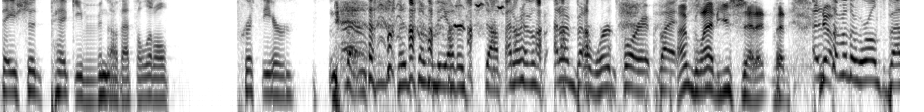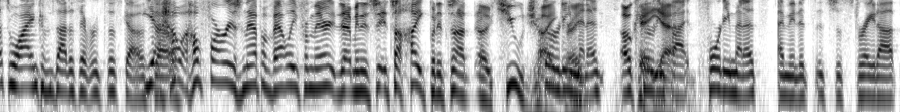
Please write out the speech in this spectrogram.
they should pick, even though that's a little prissier than, than some of the other stuff. I don't have a, I don't have a better word for it, but I'm glad you said it, but uh, no. some of the world's best wine comes out of San Francisco. Yeah, so. how, how far is Napa Valley from there? I mean, it's it's a hike, but it's not a huge hike. 30 right? minutes. Okay, 35, yeah. 40 minutes. I mean, it's it's just straight up,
